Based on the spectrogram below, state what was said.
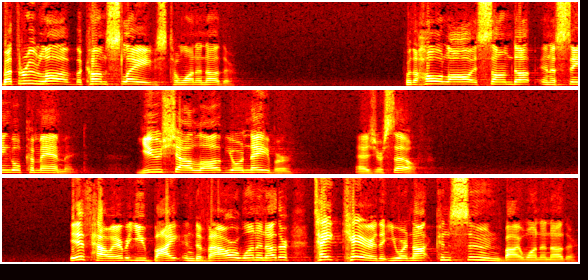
but through love become slaves to one another. For the whole law is summed up in a single commandment You shall love your neighbor as yourself. If, however, you bite and devour one another, take care that you are not consumed by one another.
